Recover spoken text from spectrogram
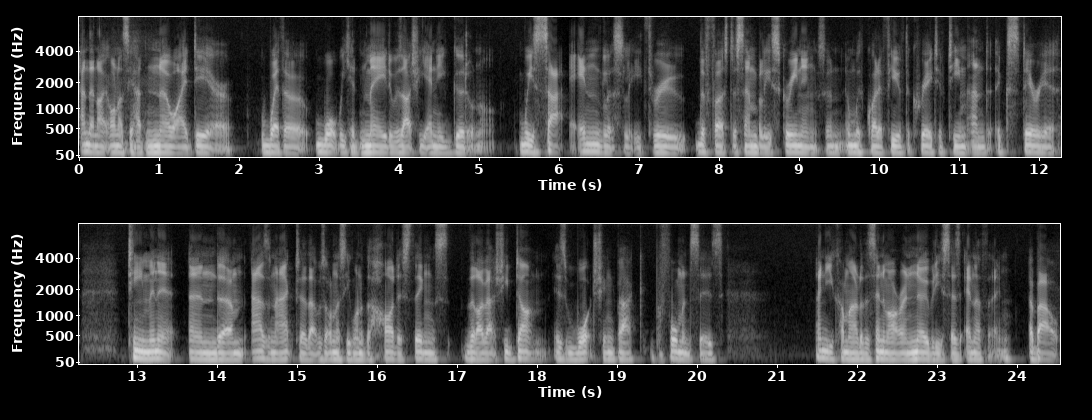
and then I honestly had no idea whether what we had made was actually any good or not. We sat endlessly through the first assembly screenings, and, and with quite a few of the creative team and exterior team in it. And um, as an actor, that was honestly one of the hardest things that I've actually done is watching back performances and you come out of the cinema and nobody says anything about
